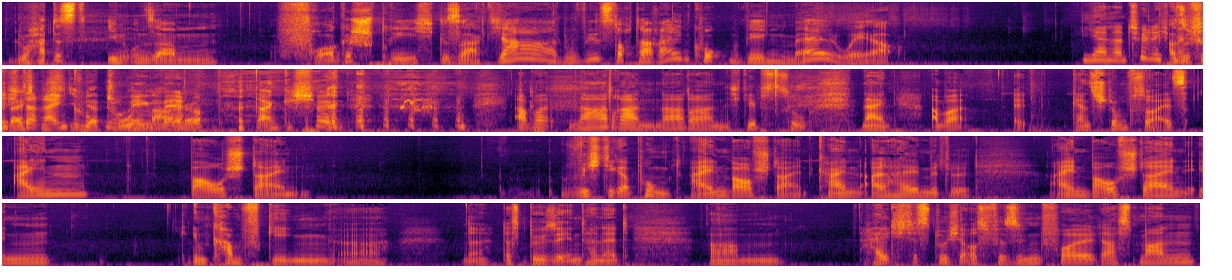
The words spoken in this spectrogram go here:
Du hattest in unserem Vorgespräch gesagt, ja, du willst doch da reingucken wegen Malware. Ja, natürlich also möchte ich da reingucken wegen Malware. Dankeschön. aber nah dran, nah dran, ich gebe es zu. Nein, aber äh, ganz stumpf so als ein Baustein wichtiger Punkt. Ein Baustein, kein Allheilmittel. Ein Baustein in, im Kampf gegen äh, ne, das böse Internet. Ähm, halte ich das durchaus für sinnvoll, dass man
